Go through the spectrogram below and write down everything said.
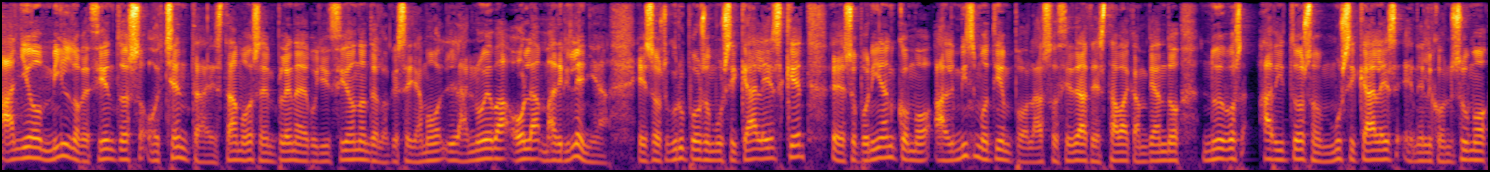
Año 1980. Estamos en plena ebullición de lo que se llamó la nueva ola madrileña. Esos grupos musicales que eh, suponían como al mismo tiempo la sociedad estaba cambiando nuevos hábitos musicales en el consumo,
